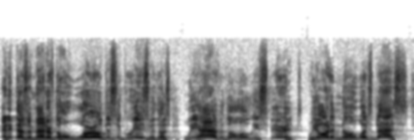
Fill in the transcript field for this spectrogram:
And it doesn't matter if the whole world disagrees with us. We have the Holy Spirit. We ought to know what's best.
